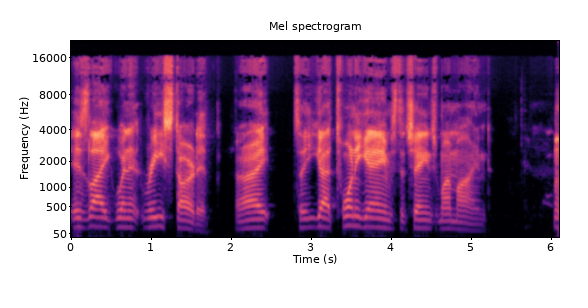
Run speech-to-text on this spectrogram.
is like when it restarted. All right, so you got 20 games to change my mind.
